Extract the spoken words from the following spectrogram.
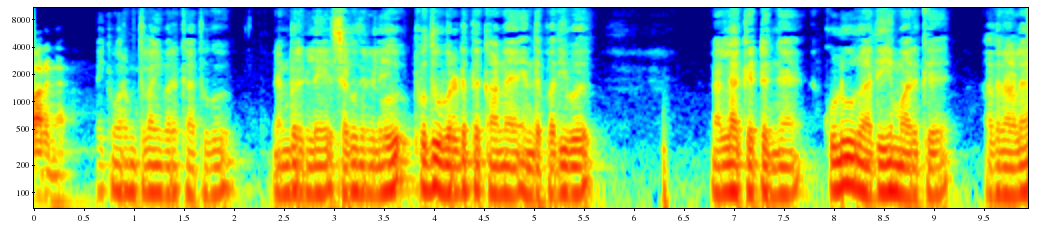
பாருங்கள் வலைக்கம் வரமத்துலாய் வரக்காத்துகு. நண்பர்களே சகோதரர்களே புது வருடத்துக்கான இந்த பதிவு நல்லா கேட்டுங்க. குளிர் அதிகமாக இருக்குது அதனால்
